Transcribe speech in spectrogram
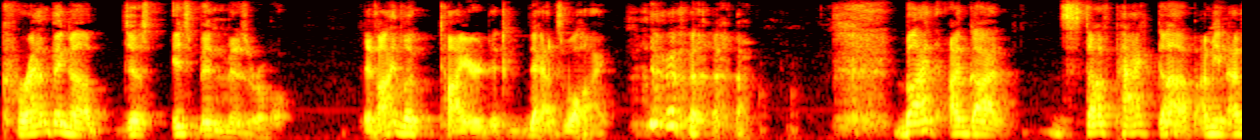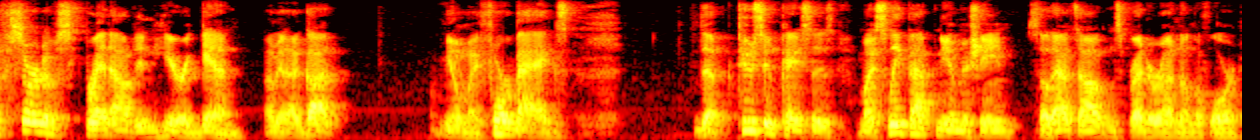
cramping up. Just, it's been miserable. If I look tired, that's why. But I've got stuff packed up. I mean, I've sort of spread out in here again. I mean, I've got, you know, my four bags, the two suitcases, my sleep apnea machine. So that's out and spread around on the floor.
